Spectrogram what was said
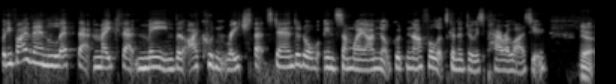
But if I then let that make that mean that I couldn't reach that standard or in some way I'm not good enough, all it's going to do is paralyze you. Yeah.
